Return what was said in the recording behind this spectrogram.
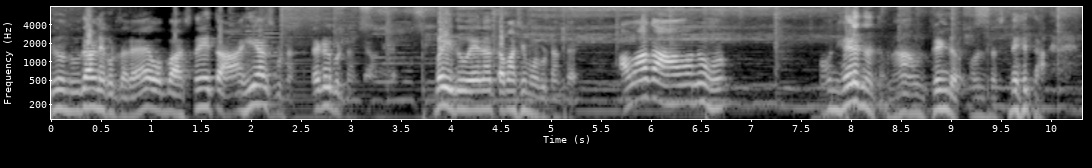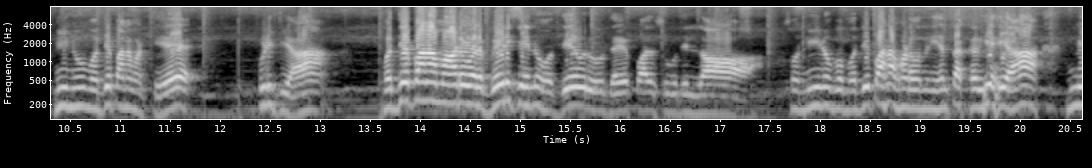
ಇದೊಂದು ಉದಾಹರಣೆ ಕೊಡ್ತಾರೆ. ಒಬ್ಬ ಸ್ನೇಹಿತ ಹೀಯಾಳಿಸ್ಬಿಟ್ಟಂತೆ ತೆಗಳ್ಬಿಟ್ಟಂತೆ ಅವನಿಗೆ. ಬೈದು ಏನೋ ತಮಾಷೆ ಮಾಡ್ಬಿಟ್ಟಂತೆ ಅವಾಗ ಅವನು ಅವನು ಹೇಳಿದಂತ ಅವನ ಫ್ರೆಂಡು ಅವನ ಸ್ನೇಹಿತ. ನೀನು ಮದ್ಯಪಾನ ಮಾಡ್ತೀಯ? ಕುಡಿತೀಯಾ? ಮದ್ಯಪಾನ ಮಾಡುವವರ ಬೇಡಿಕೆಯನ್ನು ದೇವರು ದಯಪಾಲಿಸುವುದಿಲ್ಲ. ಸೊ ನೀನೊಬ್ಬ ಮದ್ಯಪಾನ ಮಾಡೋನು ಎಂಥ ಕವಿಯಯ್ಯ? ನೀ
